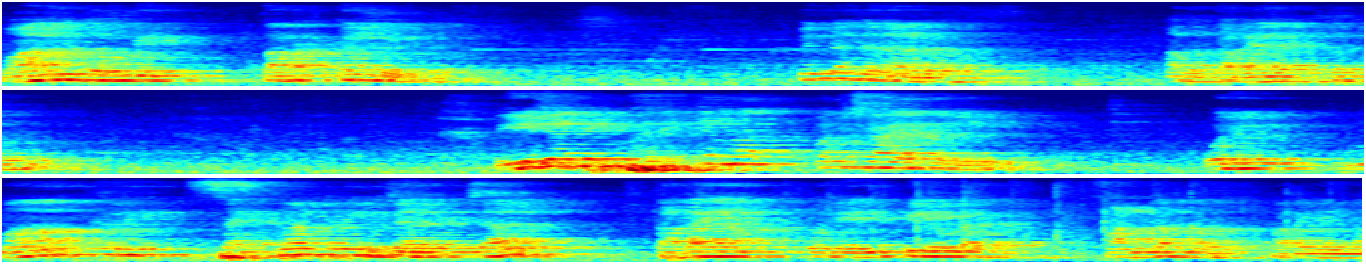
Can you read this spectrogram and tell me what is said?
വാനം തോന്നി തറക്കല്ലിട്ടു പിന്നെന്തിനാണ് അത് തടയാൻ തടയാനെടുത്തത് ബി ജെ പി ഭരിക്കുന്ന പഞ്ചായത്തിൽ ഒരു മാക്രി സെക്രട്ടറി വിചാരിച്ചാൽ തടയാൻ ഒരു എം പിയുടെ ഫണ്ടെന്ന് പറയുന്ന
